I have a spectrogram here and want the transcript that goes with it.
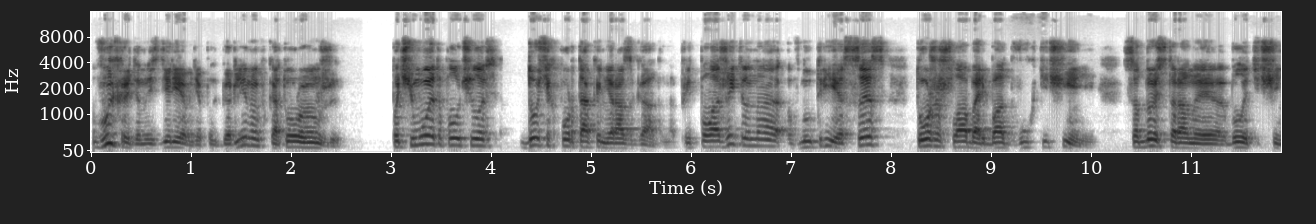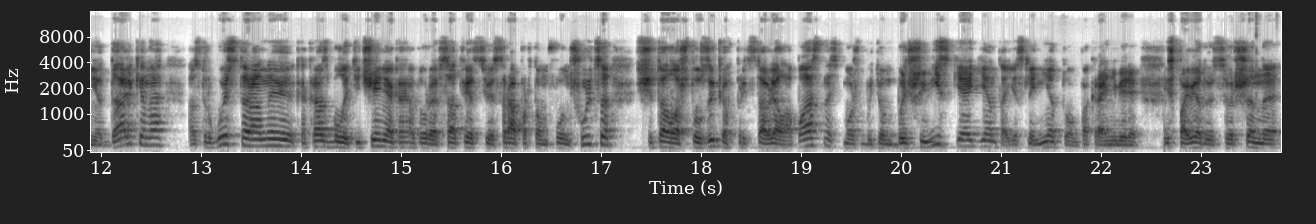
выкраден из деревни под Берлином, в которой он жил. Почему это получилось, до сих пор так и не разгадано. Предположительно, внутри СС тоже шла борьба двух течений. С одной стороны было течение Далькина, а с другой стороны как раз было течение, которое в соответствии с рапортом фон Шульца считало, что Зыков представлял опасность, может быть, он большевистский агент, а если нет, то он, по крайней мере, исповедует совершенно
